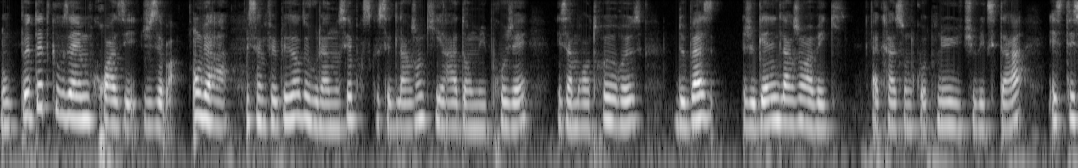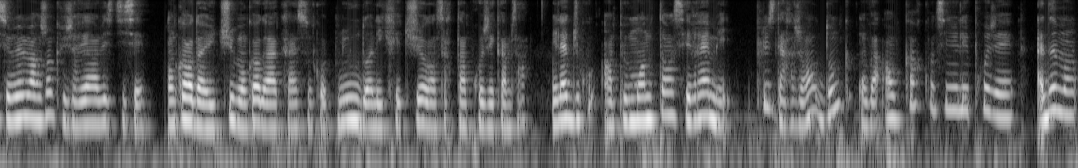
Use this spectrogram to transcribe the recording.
Donc peut-être que vous allez me croiser. Je sais pas. On verra. Mais ça me fait plaisir de vous l'annoncer parce que c'est de l'argent qui ira dans mes projets. Et ça me rend trop heureuse. De base, je gagnais de l'argent avec la création de contenu, YouTube, etc. Et c'était ce même argent que je réinvestissais. Encore dans YouTube, encore dans la création de contenu ou dans l'écriture, dans certains projets comme ça. Et là, du coup, un peu moins de temps, c'est vrai, mais plus d'argent. Donc, on va encore continuer les projets. À demain!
